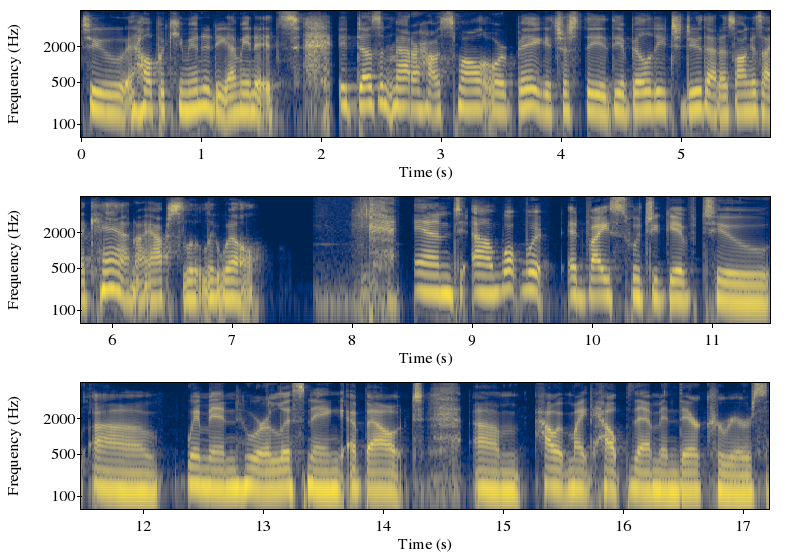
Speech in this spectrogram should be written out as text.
to help a community. I mean, it's it doesn't matter how small or big. It's just just the the ability to do that as long as I can, I absolutely will. And uh, what would advice would you give to uh, women who are listening about um, how it might help them in their careers?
